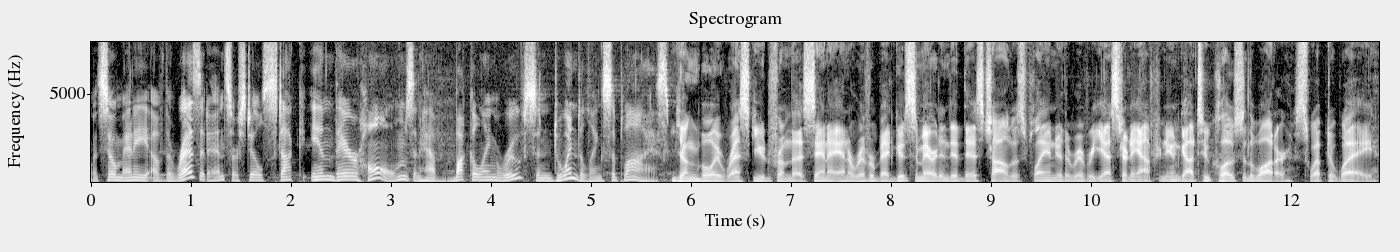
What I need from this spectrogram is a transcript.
when so many of the residents are still stuck in their homes and have buckling roofs and dwindling supplies. Young boy rescued from the Santa Ana riverbed. Good Samaritan did this. Child was playing near the river yesterday afternoon, got too close to the water, swept away.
